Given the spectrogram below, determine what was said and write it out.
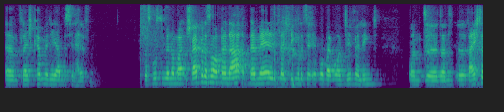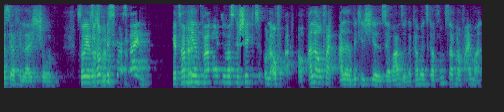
ähm, vielleicht können wir dir ja ein bisschen helfen. Das musst du mir nochmal, schreib mir das nochmal per, per Mail, vielleicht kriegen wir das ja irgendwo beim OMT verlinkt und äh, dann äh, reicht das ja vielleicht schon. So, jetzt das kommt ein bisschen was rein. Jetzt haben okay. hier ein paar Leute was geschickt und auf, alle auf alle wirklich hier, ist ja Wahnsinn, da kamen jetzt gerade fünf Sachen auf einmal.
